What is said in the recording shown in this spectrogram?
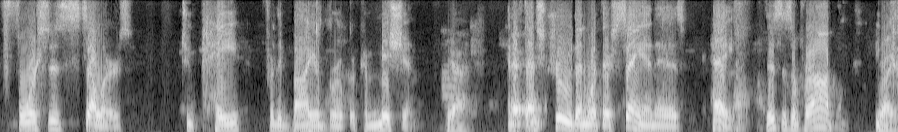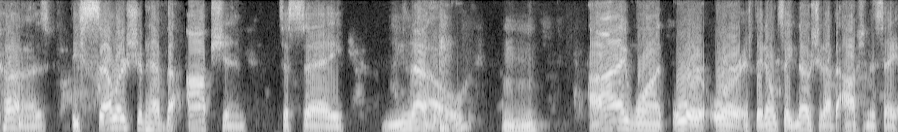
forces sellers to pay for the buyer broker commission. Yeah. And if that's true, then what they're saying is, hey, this is a problem Right. because the seller should have the option to say, no, Mm-hmm. I want, or or if they don't say no, should have the option to say,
